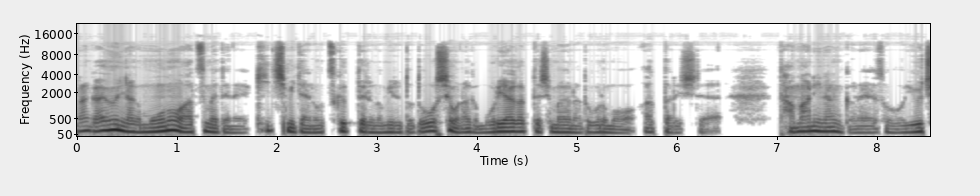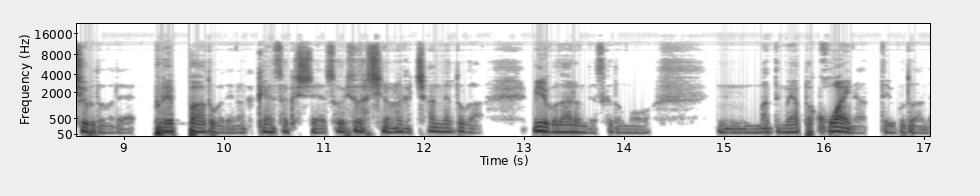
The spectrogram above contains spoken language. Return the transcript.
なんかああいう風になんか物を集めてね、基地みたいのを作ってるのを見るとどうしてもなんか盛り上がってしまうようなところもあったりして、たまになんかね、そう、YouTube とかで、プレッパーとかでなんか検索して、そういう人たちのなんかチャンネルとか見ることあるんですけども、うん、まあでもやっぱ怖いなっていうことはね、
